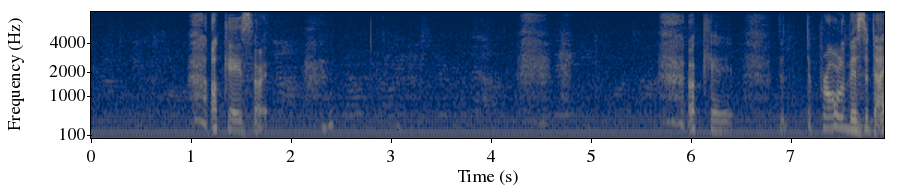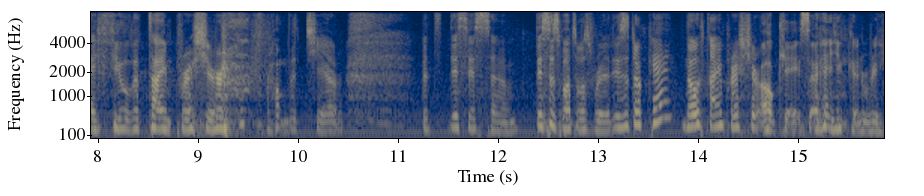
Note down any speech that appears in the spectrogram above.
okay, sorry. okay. Problem is that I feel the time pressure from the chair. But this is, um, this is what was read. Is it okay? No time pressure? Okay, so then you can read.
